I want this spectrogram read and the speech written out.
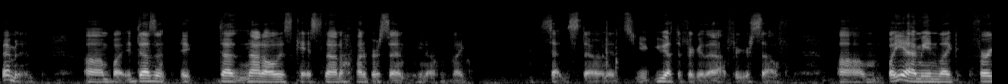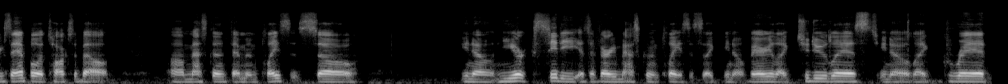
feminine. Um, but it doesn't, it does not always the case. It's not 100%, you know, like set in stone. It's, you, you have to figure that out for yourself. Um, but yeah, I mean, like, for example, it talks about uh, masculine and feminine places. So, you know, New York City is a very masculine place. It's like, you know, very like to-do list, you know, like grit,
